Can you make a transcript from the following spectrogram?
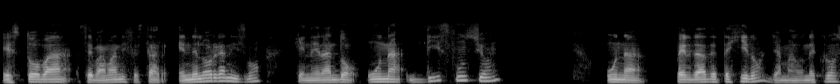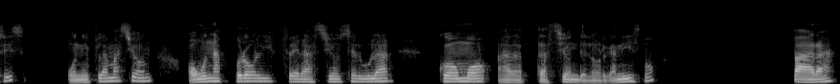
esto va, se va a manifestar en el organismo generando una disfunción, una pérdida de tejido llamado necrosis, una inflamación o una proliferación celular como adaptación del organismo para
